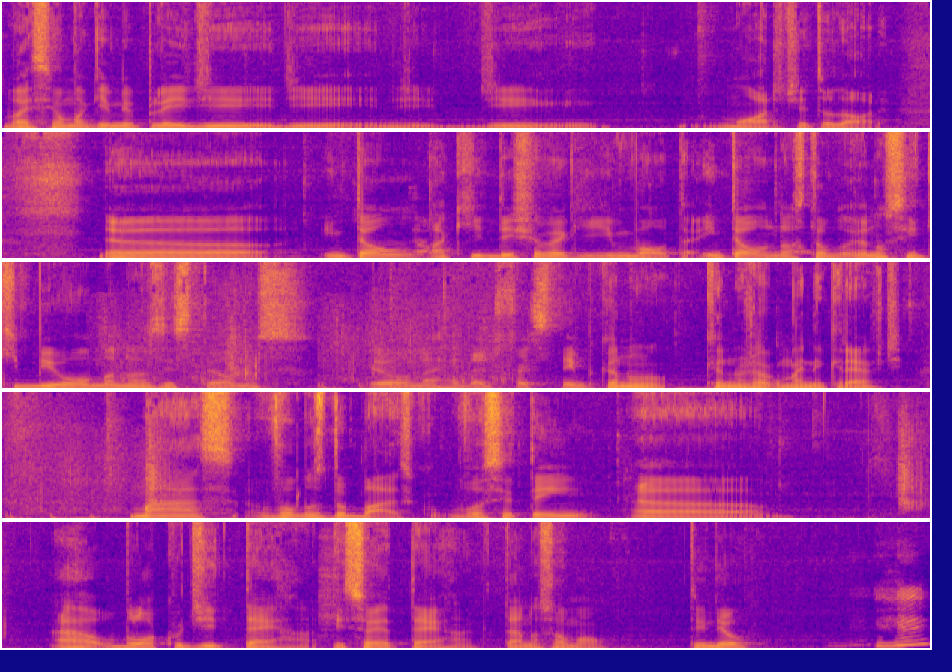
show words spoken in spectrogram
vai ser uma gameplay de, de, de, de morte toda hora. Uh, então, aqui, deixa eu ver aqui em volta. Então, nós estamos, eu não sei que bioma nós estamos. Eu, na realidade, faz tempo que eu não, que eu não jogo Minecraft. Mas, vamos do básico. Você tem uh, uh, o bloco de terra. Isso aí é terra que está na sua mão. Entendeu? Uhum.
